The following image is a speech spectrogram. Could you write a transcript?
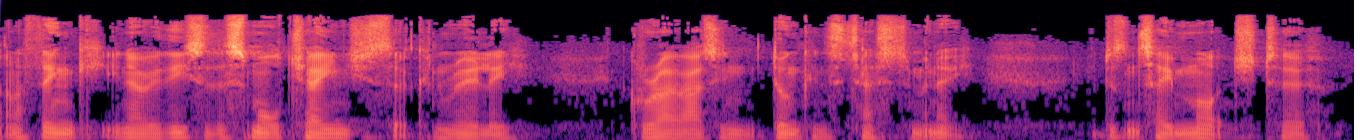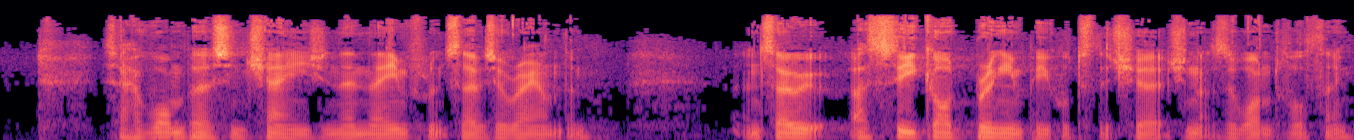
And I think, you know, these are the small changes that can really grow, as in Duncan's testimony. It doesn't take much to, to have one person change and then they influence those around them. And so I see God bringing people to the church, and that's a wonderful thing.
